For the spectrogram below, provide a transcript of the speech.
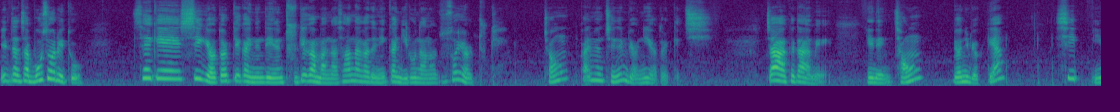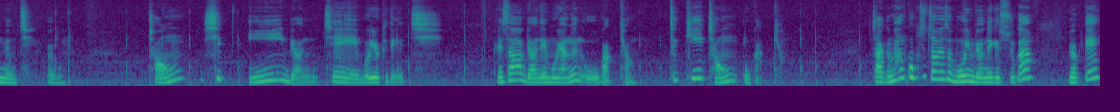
일단 자 모서리도 3개씩 8개가 있는데 얘는 2개가 만나서 하나가 되니까 2로 나눠줘서 12개. 정 팔면체는 면이 8개지. 자 그 다음에 얘는 정 면이 몇 개야? 12면체. 아이고. 정 12면체. 뭐 이렇게 되겠지. 그래서 면의 모양은 오각형. 특히 정오각형 자, 그럼 한 꼭지점에서 모인 면의 개수가 몇 개?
